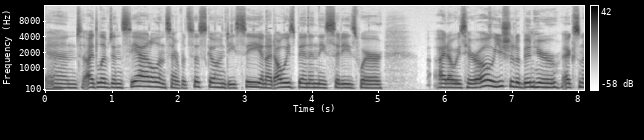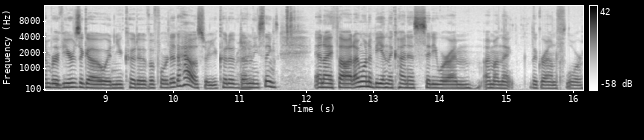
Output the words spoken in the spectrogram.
and I'd lived in Seattle and San Francisco and D.C., and I'd always been in these cities where I'd always hear, "Oh, you should have been here X number of years ago, and you could have afforded a house, or you could have done these things." And I thought, I want to be in the kind of city where I'm I'm on that the ground floor,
